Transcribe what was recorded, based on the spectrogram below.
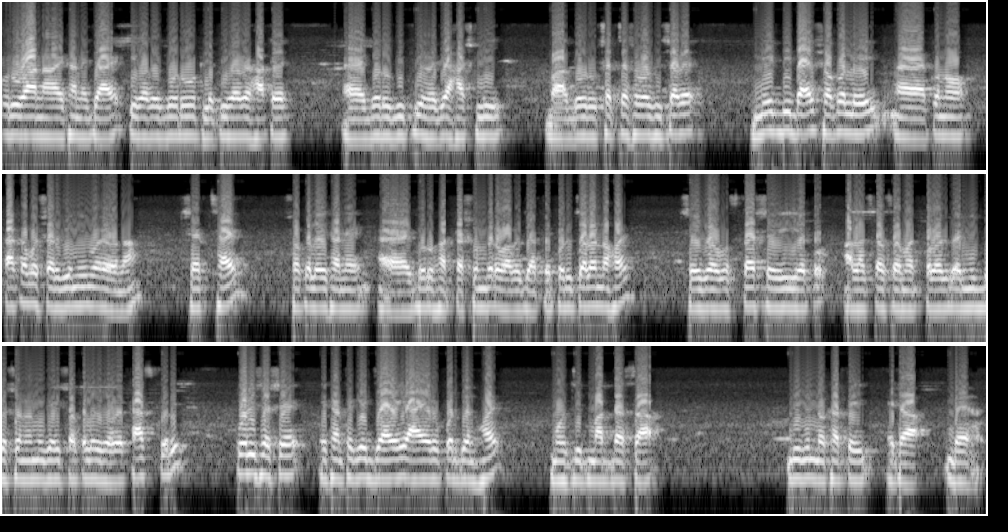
গরু আনা এখানে যায়, কীভাবে গরু উঠলে কীভাবে হাটে গরু বিক্রি হয়ে যায় হাসলি বা গরু স্বেচ্ছাসেবক হিসাবে। নির্দ্বিধায় সকলেই কোনো টাকা পয়সার বিনিময়ও না, স্বেচ্ছায় সকলে এখানে গরু হাটটা সুন্দরভাবে যাতে পরিচালনা হয়। সেই ব্যবস্থা, সেই আল্লাহ সাহসামাদ পলাশবের নির্দেশনা অনুযায়ী সকলে এইভাবে কাজ করি। পরিশেষে এখান থেকে যাই, আয়ের উপার্জন হয়। মসজিদ, মাদ্রাসা, বিভিন্ন খাতেই এটা ব্যয় হয়।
